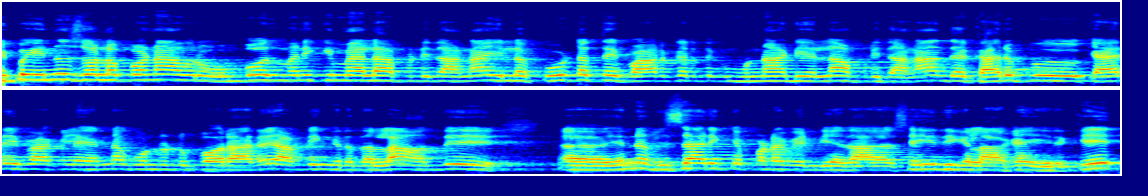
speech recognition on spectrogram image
இப்போ இன்னும் சொல்லப்போனால் அவர் ஒம்பது மணிக்கு மேலே அப்படிதானா? இல்லை கூட்டத்தை பார்க்கறதுக்கு முன்னாடி எல்லாம் அப்படிதானா? அந்த கருப்பு கேரி பேக்கில் என்ன கொண்டுட்டு போகிறாரு அப்படிங்கிறதெல்லாம் வந்து என்ன விசாரிக்கப்பட வேண்டியதாக செய்திகளாக இருக்குது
